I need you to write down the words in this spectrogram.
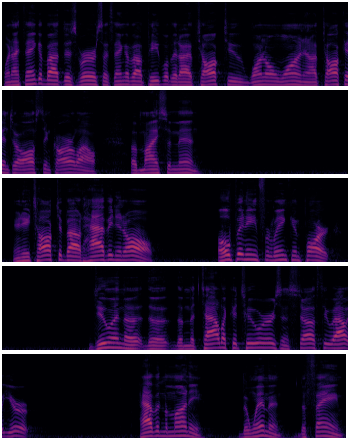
When I think about this verse, I think about people that I've talked to one on one, and I've talked to Austin Carlyle of Mice and Men. And he talked about having it all. Opening for Linkin Park, doing the, the, the Metallica tours and stuff throughout Europe, having the money, the women, the fame,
